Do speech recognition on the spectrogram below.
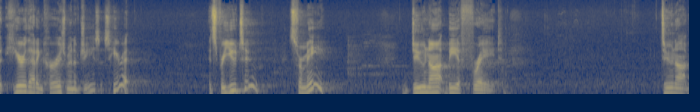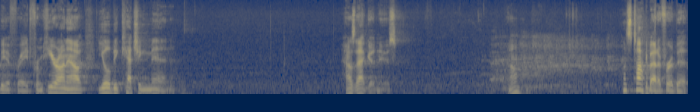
But hear that encouragement of Jesus. Hear it. It's for you too, it's for me. Do not be afraid. Do not be afraid. From here on out, you'll be catching men. How's that good news? Well, let's talk about it for a bit.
